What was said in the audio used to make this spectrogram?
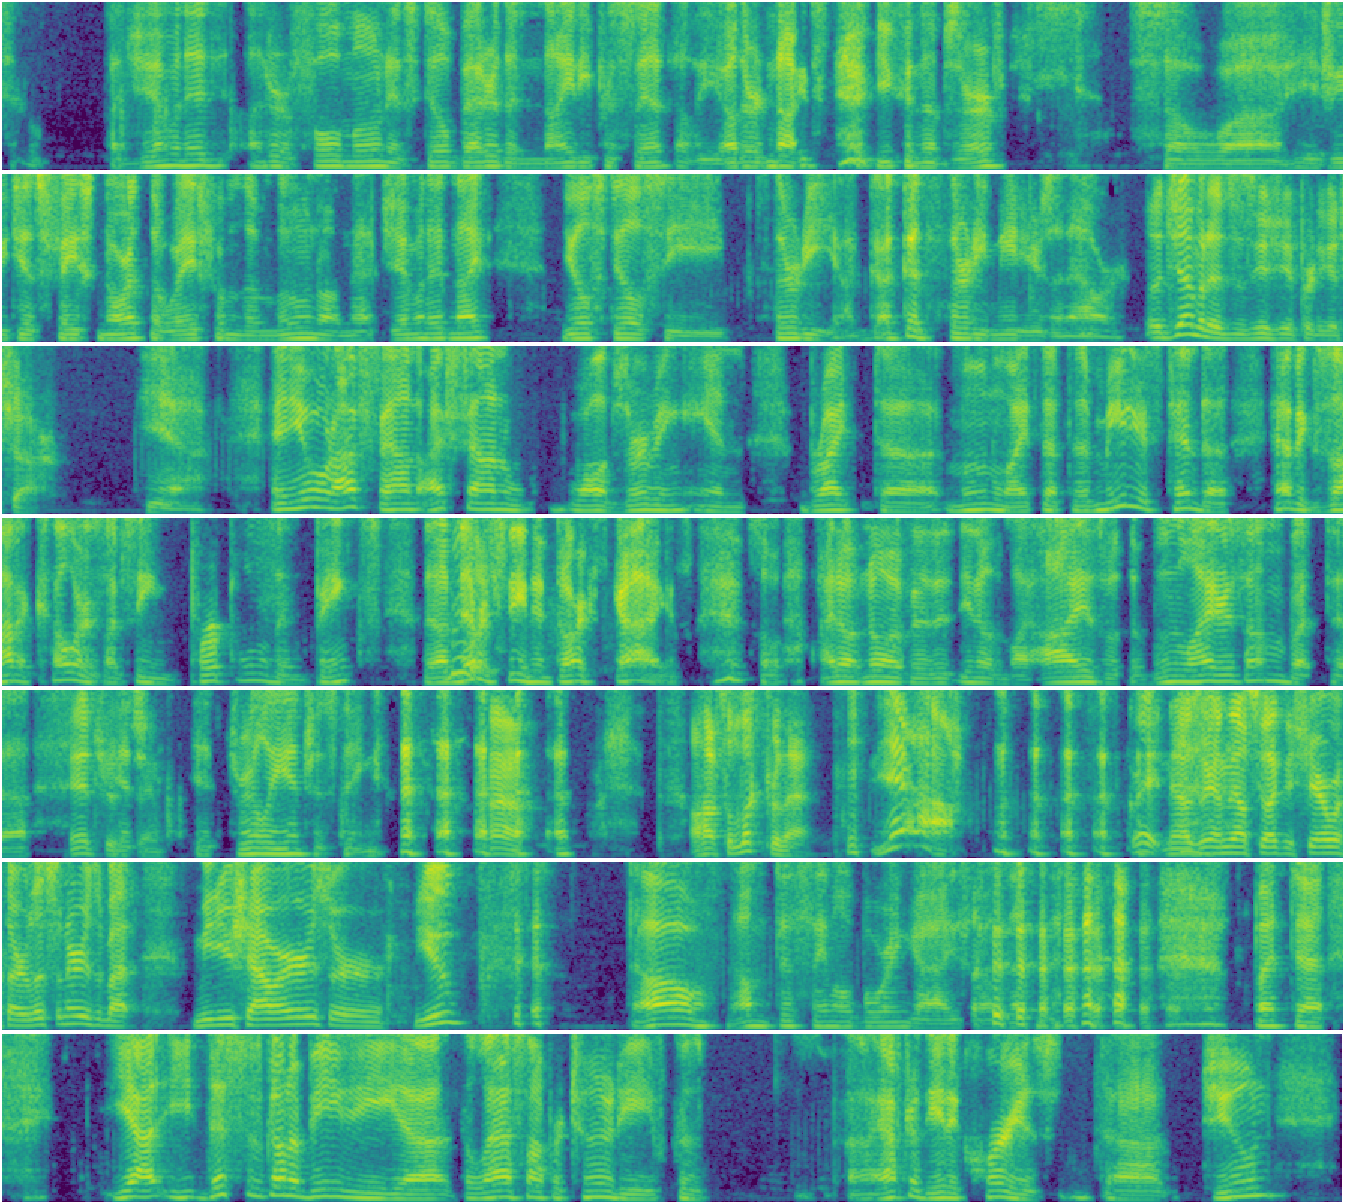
A Geminid under a full moon is still better than ninety percent of the other nights you can observe. So, uh, if you just face north away from the moon on that Geminid night, you'll still see 30 a, a good 30 meters an hour The Geminids is usually a pretty good shower. yeah and you know what i've found i found while observing in bright uh, moonlight that the meteors tend to have exotic colors i've seen purples and pinks that i've never seen in dark skies so i don't know if it's you know my eyes with the moonlight or something but uh, Interesting. it's really interesting Wow. I'll have to look for that. yeah Great. Now, is there anything else you'd like to share with our listeners about meteor showers or you? oh i'm just same old boring guy so but uh, yeah, this is going to be the uh, the last opportunity because uh, after the Eta Aquariids, uh, June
